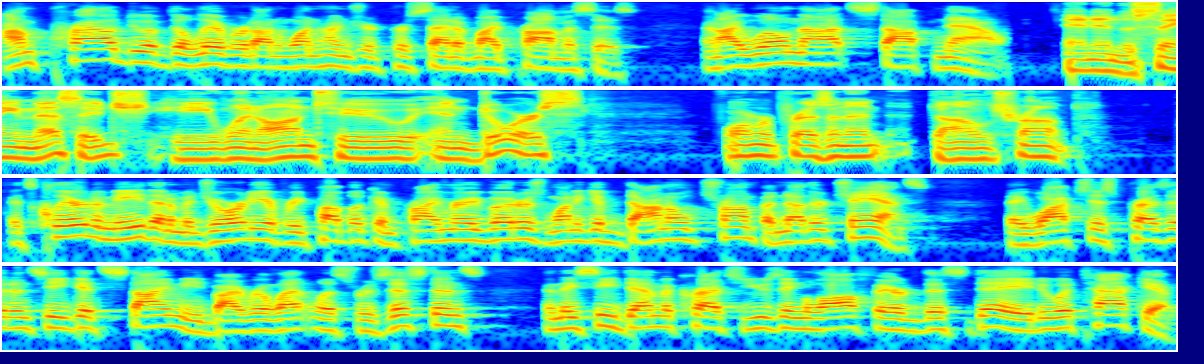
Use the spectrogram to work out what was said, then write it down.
I'm proud to have delivered on 100% of my promises, and I will not stop now. And in the same message, he went on to endorse former President Donald Trump. It's clear to me that a majority of Republican primary voters want to give Donald Trump another chance. They watch his presidency get stymied by relentless resistance, and they see Democrats using lawfare this day to attack him.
